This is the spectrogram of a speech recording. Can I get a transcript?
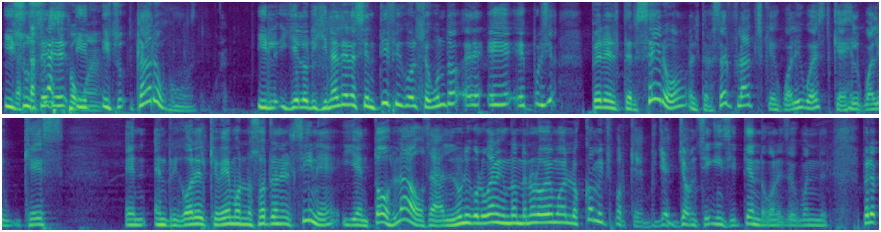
Y sucede, Flash, po, y- su- claro, po, y, y el original era científico, el segundo es, es- es policía, pero el tercero, el tercer Flash, que es Wally West, que es el Wally, que es en, en rigor el que vemos nosotros en el cine y en todos lados. O sea, el único lugar en donde no lo vemos en los cómics, porque John sigue insistiendo con eso. Pero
